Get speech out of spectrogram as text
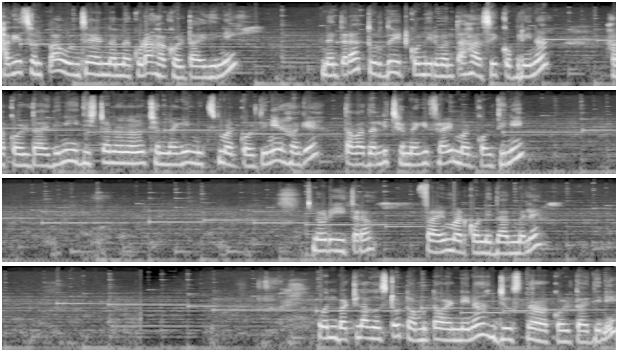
ಹಾಗೆ ಸ್ವಲ್ಪ ಹುಣಸೆ ಹಣ್ಣನ್ನು ಕೂಡ ಹಾಕೊಳ್ತಾ ಇದ್ದೀನಿ. ನಂತರ ತುರಿದು ಇಟ್ಕೊಂಡಿರುವಂತಹ ಹಸಿ ಕೊಬ್ಬರಿನ ಹಾಕೊಳ್ತಾ ಇದ್ದೀನಿ. ಇದಿಷ್ಟನ್ನ ನಾನು ಚೆನ್ನಾಗಿ ಮಿಕ್ಸ್ ಮಾಡ್ಕೊಳ್ತೀನಿ. ಹಾಗೆ ತವಾದಲ್ಲಿ ಚೆನ್ನಾಗಿ ಫ್ರೈ ಮಾಡ್ಕೊಳ್ತೀನಿ. ನೋಡಿ ಈ ಥರ ಫ್ರೈ ಮಾಡ್ಕೊಂಡಿದ್ದಾದಮೇಲೆ ಒಂದು ಬಟ್ಲಾಗಷ್ಟು ಟೊಮೆಟೊ ಹಣ್ಣಿನ ಜ್ಯೂಸ್ನ ಹಾಕ್ಕೊಳ್ತಾ ಇದ್ದೀನಿ.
